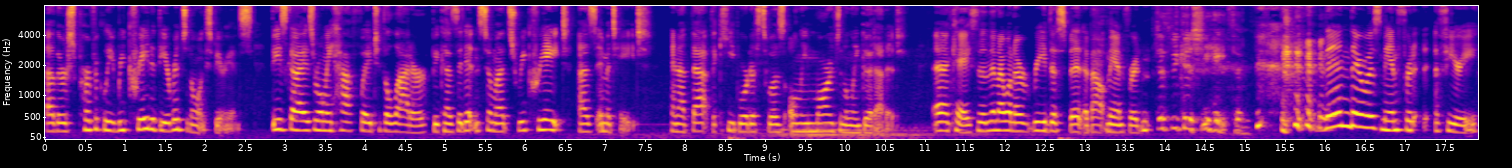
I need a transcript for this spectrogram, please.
others perfectly recreated the original experience. These guys were only halfway to the latter because they didn't so much recreate as imitate. And at that, the keyboardist was only marginally good at it. Okay, so then I want to read this bit about Manfred. Just because she hates him. Then there was Manfred Fury,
